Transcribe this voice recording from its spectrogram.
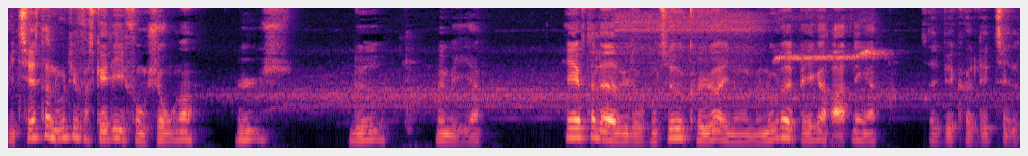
Vi tester nu de forskellige funktioner, lys, lyd med mere. Herefter lader vi lokomotivet køre i nogle minutter i begge retninger, så det bliver kørt lidt til.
